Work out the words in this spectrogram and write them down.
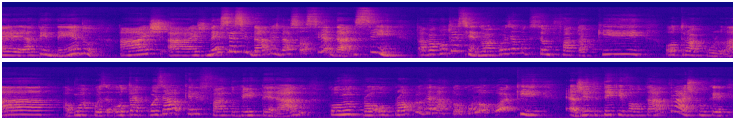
é, atendendo às, às necessidades da sociedade. Sim, estava acontecendo. Uma coisa aconteceu um fato aqui, outro acolá, alguma coisa. Outra coisa é aquele fato reiterado, como o, o próprio relator colocou aqui. A gente tem que voltar atrás, porque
